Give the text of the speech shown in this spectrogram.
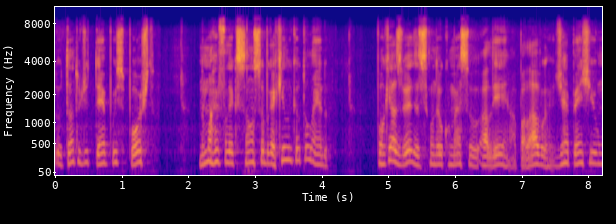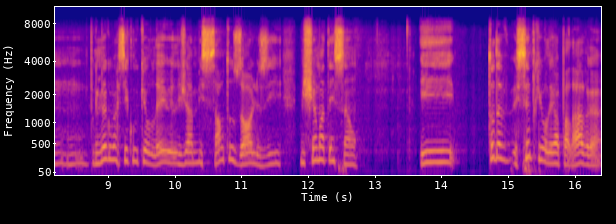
o, o tanto de tempo exposto numa reflexão sobre aquilo que eu estou lendo. Porque às vezes, quando eu começo a ler a palavra, de repente, um, um primeiro versículo que eu leio, ele já me salta os olhos e me chama a atenção. E toda sempre que eu leio a palavra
